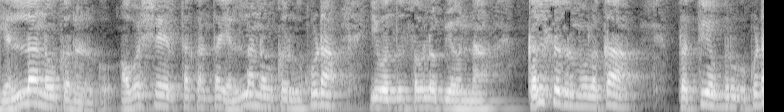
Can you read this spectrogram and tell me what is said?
ಎಲ್ಲ ನೌಕರರಿಗೂ, ಅವಶ್ಯ ಇರತಕ್ಕಂಥ ಎಲ್ಲ ನೌಕರರಿಗೂ ಕೂಡ ಈ ಒಂದು ಸೌಲಭ್ಯವನ್ನ ಕಲಿಸೋದ್ರ ಮೂಲಕ ಪ್ರತಿಯೊಬ್ಬರಿಗೂ ಕೂಡ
